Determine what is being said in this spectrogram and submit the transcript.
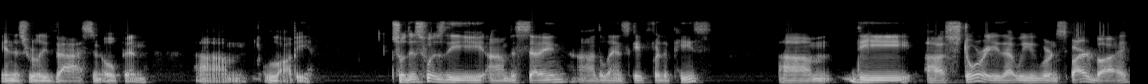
in this really vast and open um, lobby. So this was the the setting, uh, the landscape for the piece. The uh, story that we were inspired by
